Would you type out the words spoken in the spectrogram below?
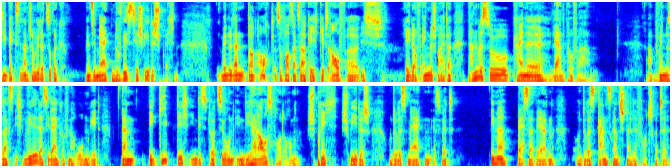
Die wechseln dann schon wieder zurück, wenn sie merken, du willst hier Schwedisch sprechen. Wenn du dann dort auch sofort sagst, okay, ich gebe es auf, äh, ich rede auf Englisch weiter, dann wirst du keine Lernkurve haben. Aber wenn du sagst, ich will, dass die Lernkurve nach oben geht, dann begib dich in die Situation, in die Herausforderung, sprich Schwedisch und du wirst merken, es wird immer besser werden und du wirst ganz, ganz schnelle Fortschritte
